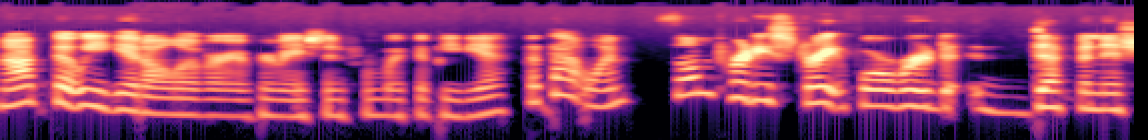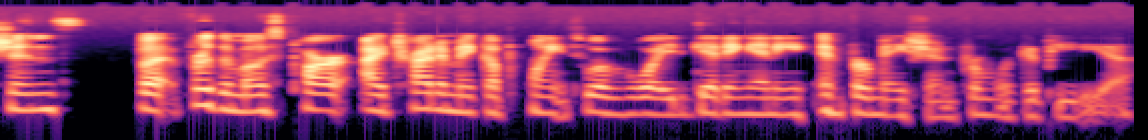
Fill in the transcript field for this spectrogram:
Not that we get all of our information from Wikipedia, but that one. Some pretty straightforward definitions but for the most part, I try to make a point to avoid getting any information from Wikipedia.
